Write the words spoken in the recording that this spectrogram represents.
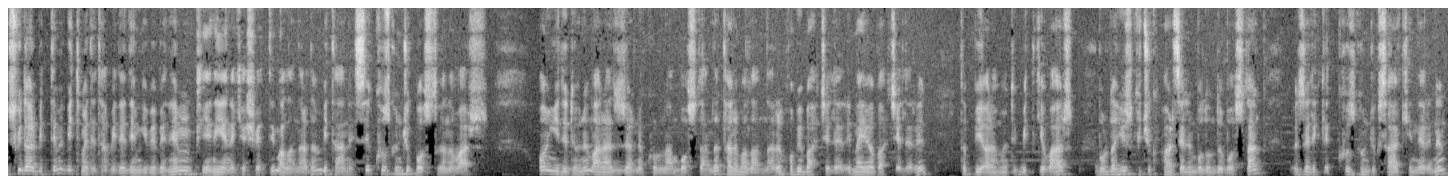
Üsküdar bitti mi? Bitmedi tabii. Dediğim gibi benim yeni yeni keşfettiğim alanlardan bir tanesi. Kuzguncuk Bostanı var. 17 dönüm arazi üzerine kurulan bostanda tarım alanları, hobi bahçeleri, meyve bahçeleri, tıbbi aromatik bitki var. Burada 100 küçük parselin bulunduğu bostan özellikle Kuzguncuk sakinlerinin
